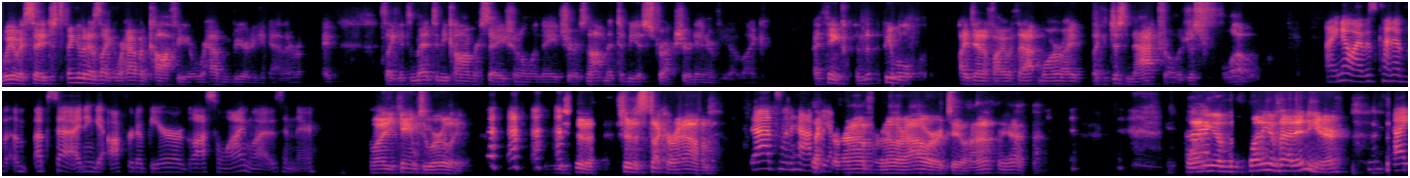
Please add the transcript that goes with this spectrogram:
we always say just think of it as like we're having coffee or we're having beer together right it's like it's meant to be conversational in nature. It's not meant to be a structured interview. Like I think people identify with that more, right? Like it's just natural. It just flow. I know. I was kind of um, upset I didn't get offered a beer or a glass of wine while I was in there. Well, you came too early. you should have should have stuck around. That's when happy. Stuck around for another hour or two, huh? Yeah. plenty of plenty of that in here. I,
